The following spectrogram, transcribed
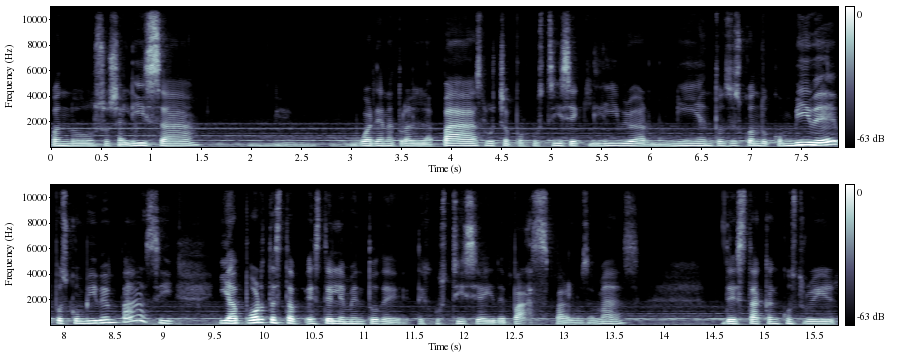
cuando socializa, eh, guardia natural de la paz, lucha por justicia, equilibrio, armonía. Entonces cuando convive, pues convive en paz y, aporta este elemento de, justicia y de paz para los demás. Destaca en construir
